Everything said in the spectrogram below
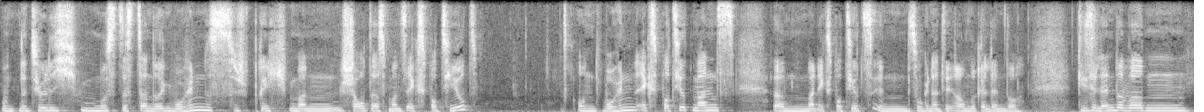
Und natürlich muss das dann irgendwo hin, sprich man schaut, dass man es exportiert. Und wohin exportiert man es? Ähm, man exportiert es in sogenannte ärmere Länder. Diese Länder werden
